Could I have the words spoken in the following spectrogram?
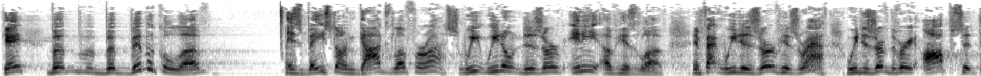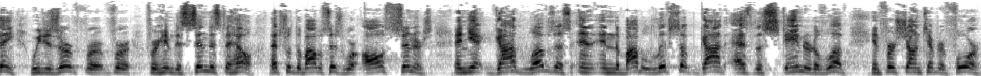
Okay? But, but, but biblical love is based on God's love for us. We, we don't deserve any of His love. In fact, we deserve His wrath. We deserve the very opposite thing. We deserve for, for, for Him to send us to hell. That's what the Bible says. We're all sinners. And yet God loves us. And, and the Bible lifts up God as the standard of love. In 1 John chapter 4,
